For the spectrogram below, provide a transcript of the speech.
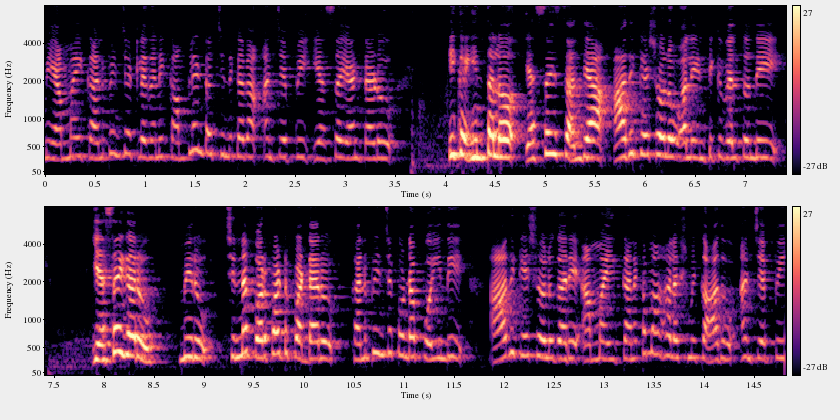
మీ అమ్మాయి కనిపించట్లేదని కంప్లైంట్ వచ్చింది కదా? అని చెప్పి ఎస్ఐ అంటాడు. ఇక ఇంతలో ఎస్ఐ సంధ్య ఆదికేశవులు వాళ్ళ ఇంటికి వెళ్తుంది. ఎస్ఐ గారు మీరు చిన్న పొరపాటు పడ్డారు కనిపించకుండా పోయింది. ఆదికేశవులు గారి అమ్మాయి కనక మహాలక్ష్మి కాదు అని చెప్పి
